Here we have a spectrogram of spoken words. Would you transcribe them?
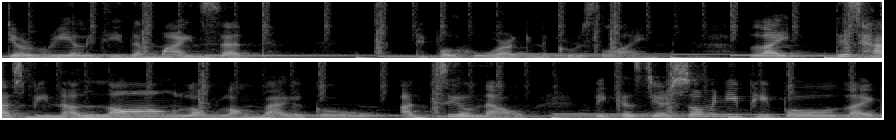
their reality, the mindset, people who work in the cruise line. Like this has been a long, long, long back ago until now because there are so many people like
